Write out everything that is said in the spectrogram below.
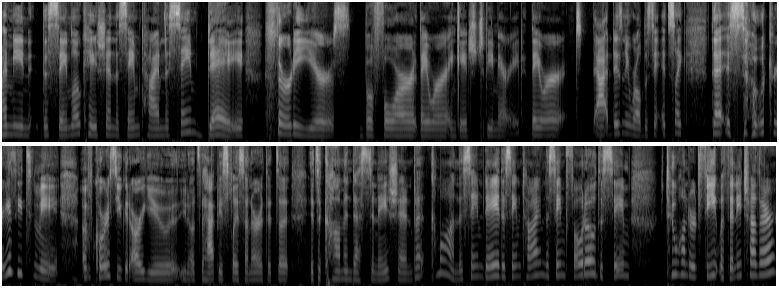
I mean, the same location, the same time, the same day, 30 years before they were engaged to be married. They were at Disney World. The same. It's like that is so crazy to me. Of course, you could argue, you know, it's the happiest place on earth. It's a it's a common destination. But come on, the same day, the same time, the same photo, the same 200 feet within each other.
